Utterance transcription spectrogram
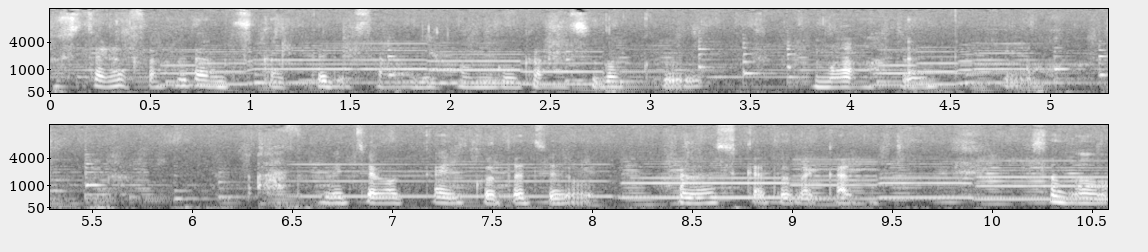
そしたらさ普段使ってるさ日本語がすごくまあなんていうのあのめっちゃ若い子たちの話し方だからその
